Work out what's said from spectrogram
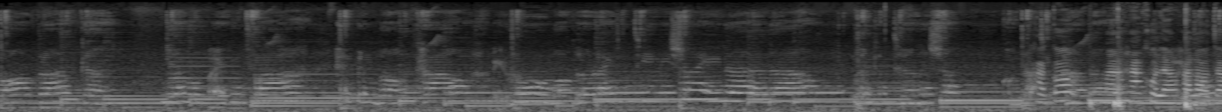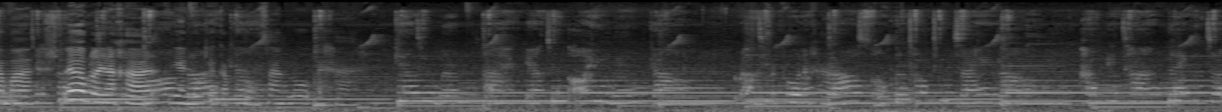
บอกรักกันเงาไปบนฟ้าเห็นเป็นหมอกขาวไม่รู้ว่าหมอกอะไรทั้งที่ไม่ใช่หน้าหนาวเหมือนกับเธอและฉันความรักค่ะที่ก็ผ่านมามาห้าคนแล้วนะคะเราจะมาเริ่มเลยนะคะ เรียนรู้เกี่ยวกับโครงสร้างโลกนะคะแค่ที่มันแตกอยากจะต่อให้เหมือนเก่ารักที่สักครู่นะคะเราส่งกระทบถึงใจเราหันไปทางไหนก็เจอ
